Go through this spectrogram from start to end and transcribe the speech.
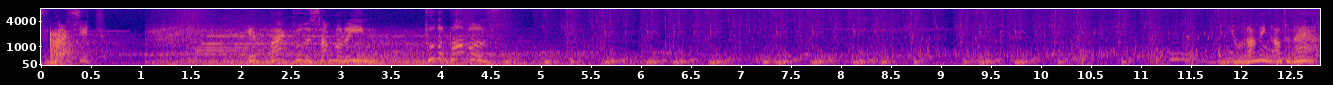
Smash it! Get back to the submarine! To the bubbles! You're running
